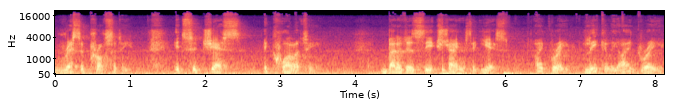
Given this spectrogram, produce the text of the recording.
reciprocity, it suggests equality, but it is the exchange that, yes, I agree, legally, I agree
